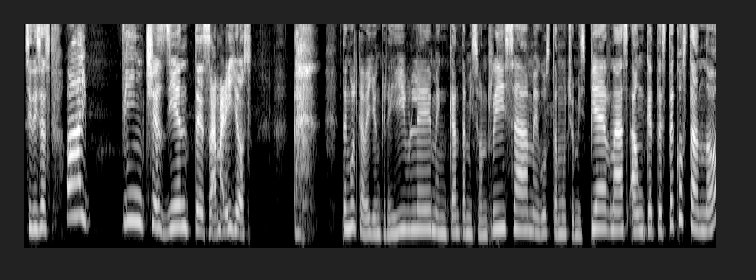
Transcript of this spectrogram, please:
Si dices, ay, pinches dientes amarillos. Tengo el cabello increíble, me encanta mi sonrisa, me gustan mucho mis piernas, aunque te esté costando,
